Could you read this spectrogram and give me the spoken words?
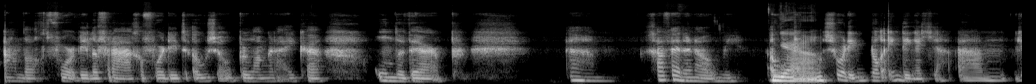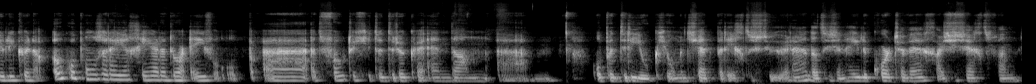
aandacht voor willen vragen voor dit o zo belangrijke onderwerp. Um, ga verder, Naomi. Oh, ja. sorry, nog één dingetje. Um, jullie kunnen ook op ons reageren door even op uh, het fotootje te drukken en dan um, op het driehoekje om een chatbericht te sturen. Dat is een hele korte weg. Als je zegt van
